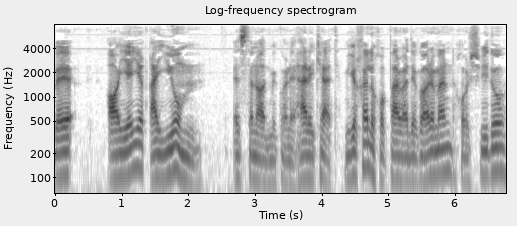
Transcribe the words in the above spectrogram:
به آیه قیوم استناد می‌کنه حرکت. میگه خیلی خوب پروردگار من خورشید و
